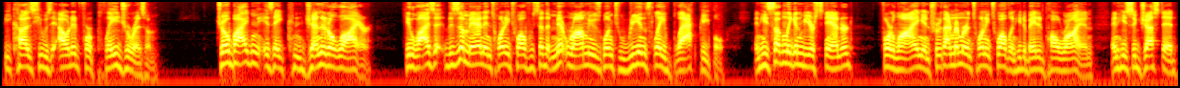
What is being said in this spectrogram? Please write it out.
because he was outed for plagiarism. Joe Biden is a congenital liar. He lies. This is a man in 2012 who said that Mitt Romney was going to re enslave black people. And he's suddenly going to be your standard for lying and truth. I remember in 2012 when he debated Paul Ryan and he suggested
